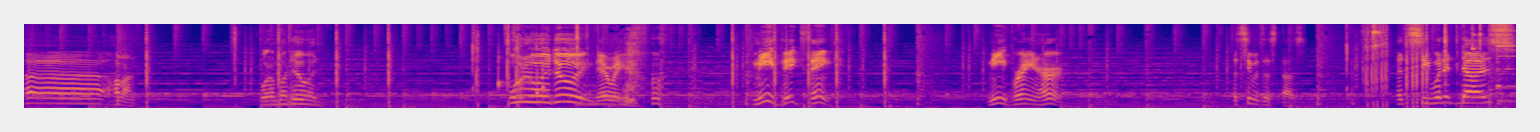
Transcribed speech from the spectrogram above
Uh, hold on. What am I doing? What am I doing? There we go. Me, big think. Me, brain hurt. Let's see what this does. Let's see what it does.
